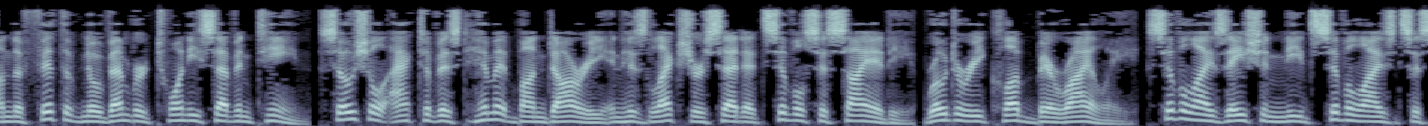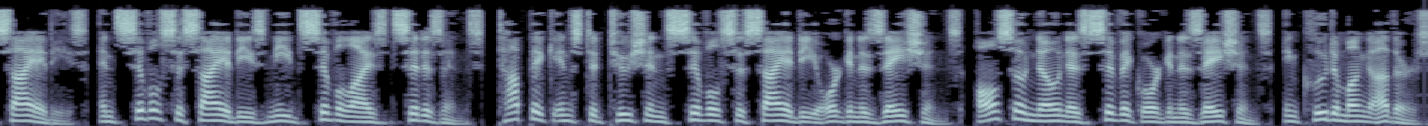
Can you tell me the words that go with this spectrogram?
On the 5th of November 2017, social activist Himmat Bhandari in his lecture said at Civil Society, Rotary Club Bareilly, civilization needs civilized societies, and civil societies need civilized citizens. Topic institutions Civil society organizations, also known as civic organizations, include among others,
